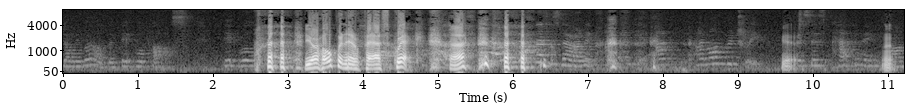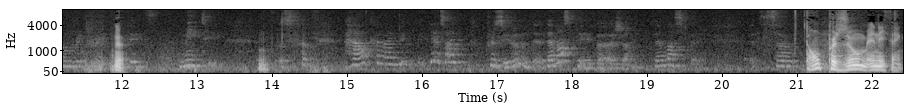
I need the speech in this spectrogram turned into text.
jolly well that it will pass. It will. You're hoping it'll pass quick, huh? I mean, I'm, I'm on retreat. Yes. This is happening Yeah. on retreat. Yeah. It's meaty. Hmm. So how can I? do- Yes, I presume that there must be aversion. There must be. So. Don't presume anything.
